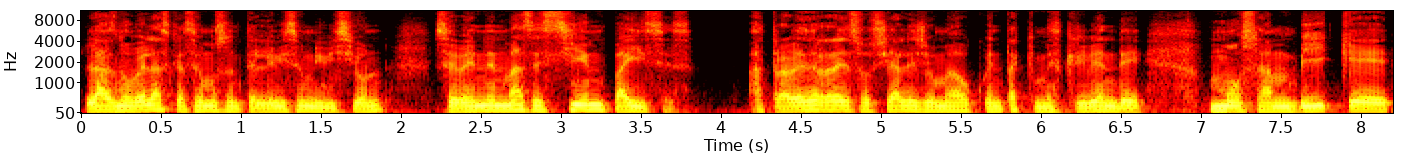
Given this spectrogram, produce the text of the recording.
las novelas que hacemos en Televisa Univisión se ven en más de 100 países a través de redes sociales yo me he dado cuenta que me escriben de Mozambique,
